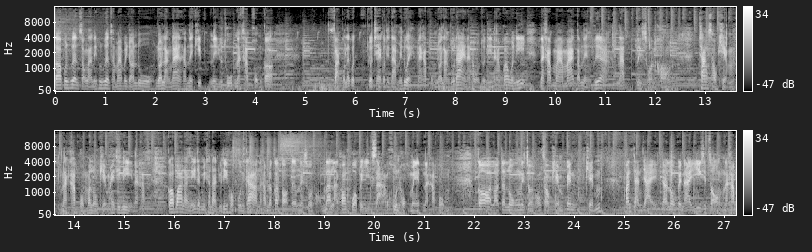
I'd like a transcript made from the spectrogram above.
ก็เพื่อนๆสองหลังนี้เพื่อนๆสามารถไปย้อนดูย้อนหลังได้นะครับในคลิปใน YouTube นะครับผมก็ฝากกดไลค์กดกดแชร์กดติดตามให้ด้วยนะครับ ผมย้อนหลังดูได้นะครับผมตัวนี้นะครับ ก็วันนี้นะครับมามาร์กตำแหน่งเพื่อนัดในส่วนของ ช่างเสาเข็มนะครับผมมาลงเข็มให้ที่นี่นะครับก็บ้านหลังนี้จะมีขนาดอยู่ที่6คูณเนะครับแล้วก็ต่อเติมในส่วนของด้านหลังห้องครัวไปอีก3คูณหเมตรนะครับผมก็เราจะลงในส่วนของเสาเข็มเป็นเข็มปั้นจันใหญ่จะลงเป็น i 2 2นะครับ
